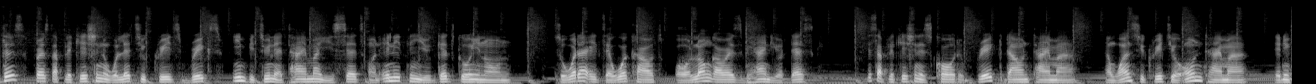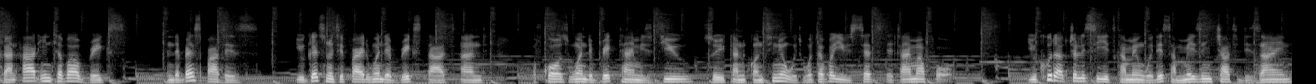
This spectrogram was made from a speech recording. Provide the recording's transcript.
This first application will let you create breaks in between a timer you set on anything you get going on. So whether it's a workout or long hours behind your desk, this application is called Breakdown Timer and once you create your own timer, then you can add interval breaks and the best part is you get notified when the break starts and of course when the break time is due so you can continue with whatever you set the timer for. You could actually see it coming with this amazing chart design.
